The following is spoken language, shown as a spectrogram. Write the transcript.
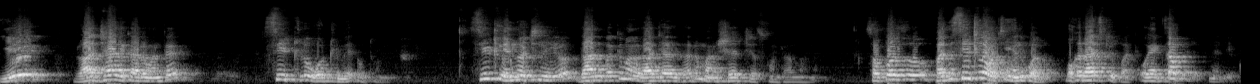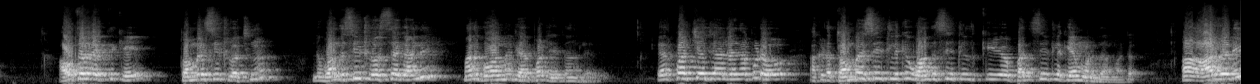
ఏ రాజ్యాధికారం అంటే సీట్లు ఓట్ల మీద ఉంటుంది సీట్లు ఎన్ని వచ్చినాయో దాన్ని బట్టి మన రాజ్యాధికారం మనం షేర్ చేసుకుంటాం మనం. సపోజ్ పది సీట్లు వచ్చినాయి అనుకోండి. ఒక రాజకీయ పార్టీ. ఒక ఎగ్జాంపుల్ నీకు అవతల వ్యక్తికి తొంభై సీట్లు వచ్చినా వంద సీట్లు వస్తే కానీ మన గవర్నమెంట్ ఏర్పాటు చేయడం లేదు. ఏర్పాటు చేయడం లేనప్పుడు అక్కడ తొంభై సీట్లకి వంద సీట్లకి పది సీట్లకి ఏముండదు అనమాట ఆల్రెడీ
